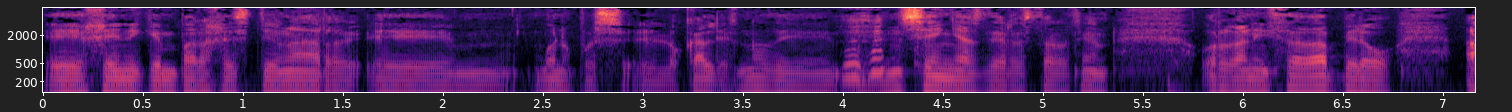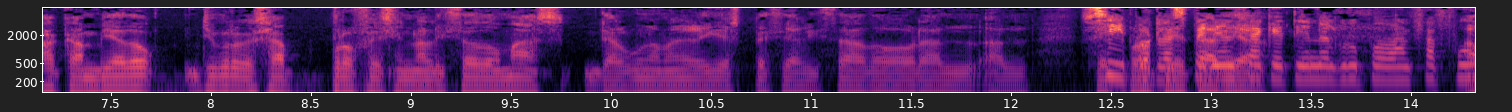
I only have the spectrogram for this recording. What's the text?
eh, Heineken para gestionar, eh, bueno, pues eh, locales, ¿no? De, enseñas de restauración organizada, pero ha cambiado, yo creo que se ha profesionalizado más de alguna manera y especializado ahora al, al Sí, por la experiencia que tiene el grupo Avanza Food,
